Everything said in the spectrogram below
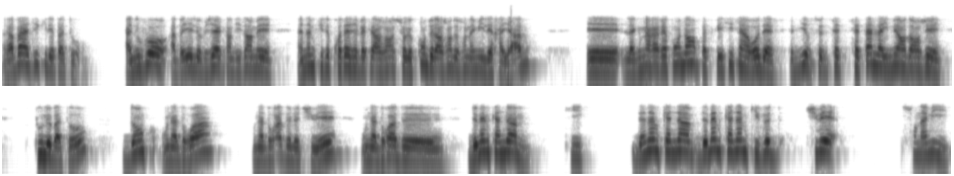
Rabat a dit qu'il est pas tour. À nouveau, Abaye l'objecte en disant mais un homme qui se protège avec sur le compte de l'argent de son ami, il est chayav. Et la Gemara répond non, parce qu'ici c'est un rodef. C'est-à-dire, cet âne-là, il met en danger tout le bateau. Donc, on a droit, on a droit de le tuer. On a droit de, même qu'un homme qui, de même qu'un homme, de même qu'un homme qui veut tuer son ami,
